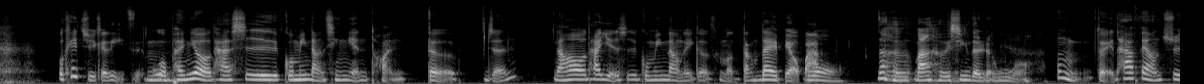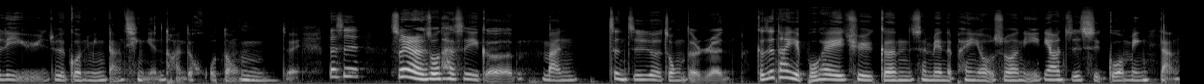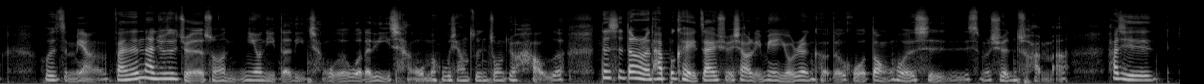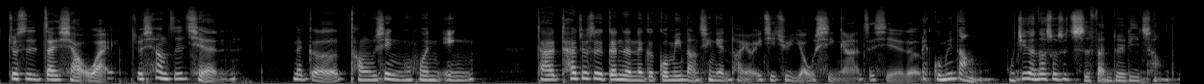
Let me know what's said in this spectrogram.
我可以举一个例子，我朋友他是国民党青年团的人，然后他也是国民党的一个什么党代表吧？哦，那很蛮核心的人物哦。嗯，对他非常致力于就是国民党青年团的活动。嗯，对。但是虽然说他是一个蛮。政治热衷的人，可是他也不会去跟身边的朋友说你一定要支持国民党或者怎么样，反正他就是觉得说你有你的立场，我有我的立场，我们互相尊重就好了。但是当然他不可以在学校里面有任何的活动或者是什么宣传嘛，他其实就是在校外，就像之前那个同性婚姻他他就是跟着那个国民党青年团有一起去游行啊这些的。国民党，我记得那时候是持反对立场的。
